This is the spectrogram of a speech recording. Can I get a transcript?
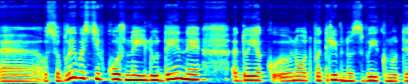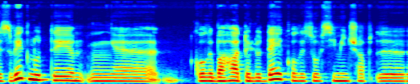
е, особливості в кожної людини, до як ну, от потрібно звикнути. Звикнути, е, коли багато людей, коли зовсім інша е,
